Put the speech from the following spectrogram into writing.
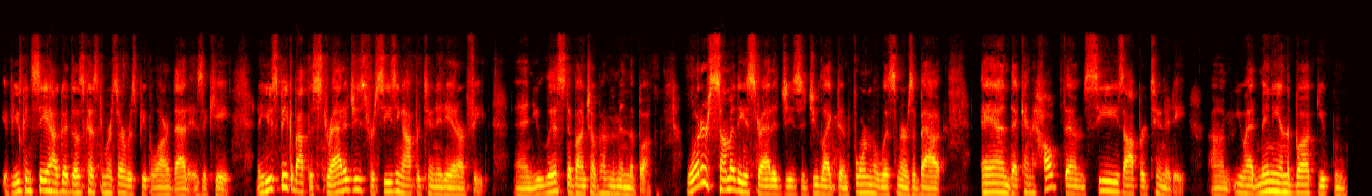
if you can see how good those customer service people are, that is a key. Now you speak about the strategies for seizing opportunity at our feet, and you list a bunch of them in the book. What are some of these strategies that you'd like to inform the listeners about and that can help them seize opportunity? Um, you had many in the book. You can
